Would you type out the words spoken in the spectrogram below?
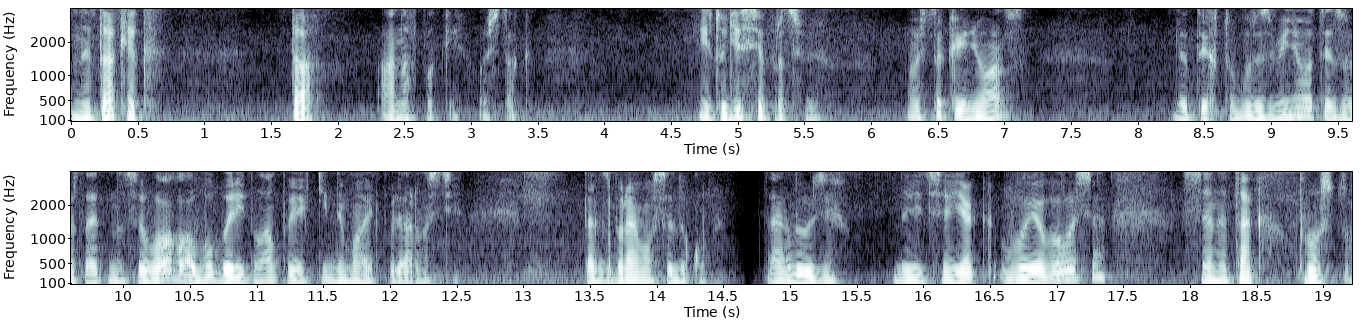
не так, як та, а навпаки. Ось так. І тоді все працює. Ось такий нюанс. Для тих, хто буде змінювати, звертайте на це увагу або беріть лампи, які не мають полярності. Так, збираємо все докупи. Так, друзі, дивіться, як виявилося, все не так просто.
